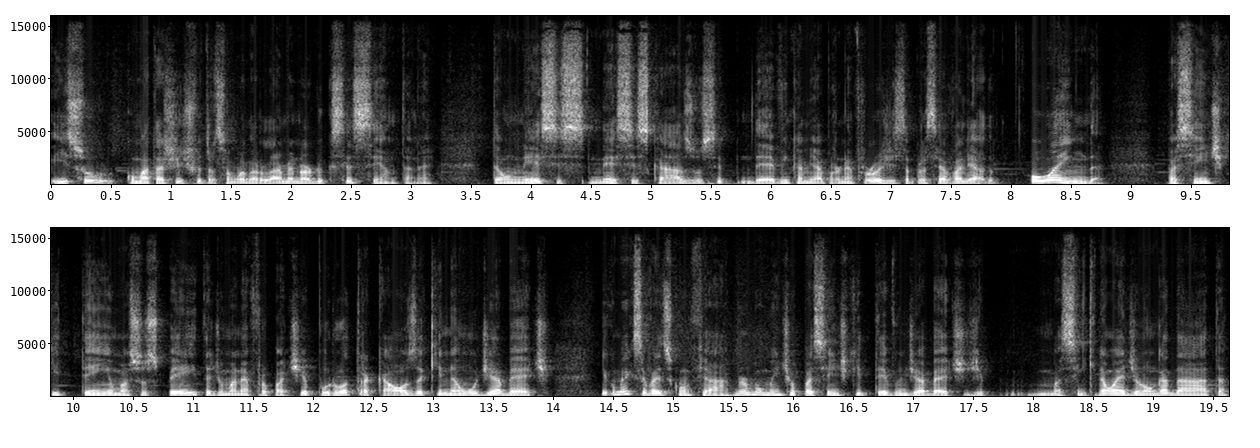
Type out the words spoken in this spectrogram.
isso com uma taxa de filtração glomerular menor do que 60, né? Então, nesses, nesses casos, você deve encaminhar para o nefrologista para ser avaliado. Ou ainda, paciente que tem uma suspeita de uma nefropatia por outra causa que não o diabetes. E como é que você vai desconfiar? Normalmente é o paciente que teve um diabetes de, assim, que não é de longa data,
